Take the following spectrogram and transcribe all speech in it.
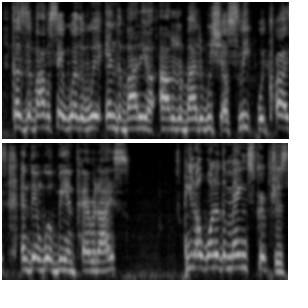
Because the Bible said, whether we're in the body or out of the body, we shall sleep with Christ and then we'll be in paradise. You know, one of the main scriptures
